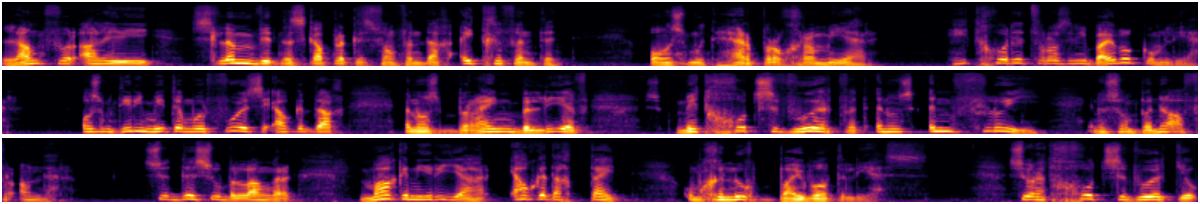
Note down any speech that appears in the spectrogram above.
lank voor al hierdie slim wetenskaplikes van vandag uitgevind het, ons moet herprogrammeer, het God dit vir ons in die Bybel kom leer. Ons moet hierdie metamorfose elke dag in ons brein beleef met God se woord wat in ons invloei en ons van binne af verander. So dis so belangrik. Maak in hierdie jaar elke dag tyd om genoeg Bybel te lees sodat God se woord jou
